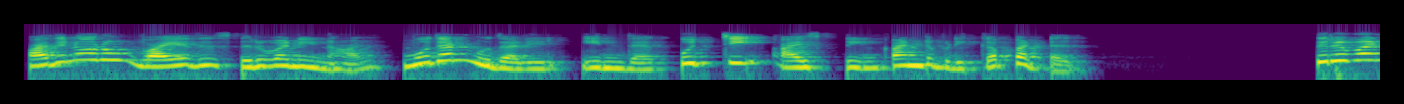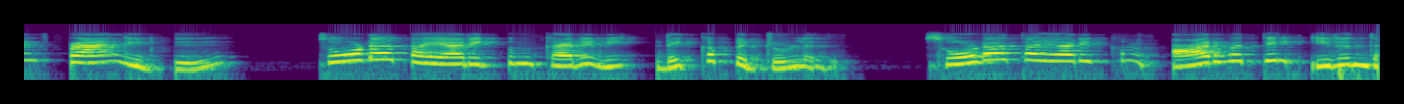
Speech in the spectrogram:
பதினோரு வயது சிறுவனினால் முதன் முதலில் இந்த குச்சி ஐஸ்கிரீம் கண்டுபிடிக்கப்பட்டது. சிறுவன் பிராங்கிற்கு சோடா தயாரிக்கும் கருவி கிடைக்கப்பெற்றுள்ளது. சோடா தயாரிக்கும் ஆர்வத்தில் இருந்த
